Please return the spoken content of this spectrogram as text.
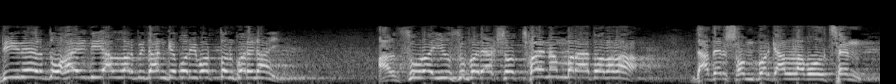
দিনের দোহাই দিয়ে আল্লাহর বিধানকে পরিবর্তন করে নাই। আর সুরা ইউসুফের একশো ছয় নম্বর আয়াতওয়ালারা যাদের সম্পর্কে আল্লাহ বলছেন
